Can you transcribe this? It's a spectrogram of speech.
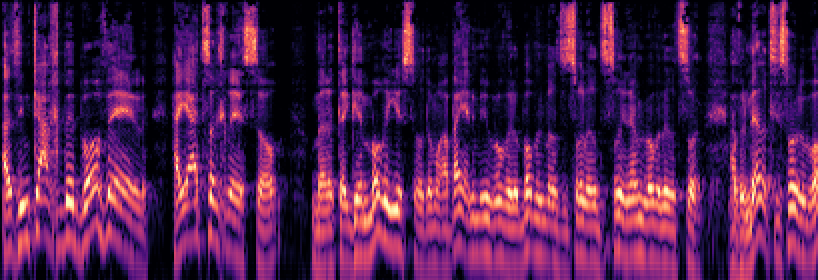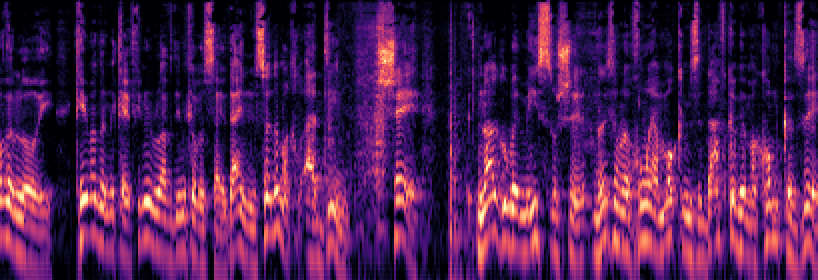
אז אם כך בבובל היה צריך לאסור. אומרת הגמורה יסוד, אומר רבי, אני בבובל, בבובל מארץ ישראל, ארץ ישראל, אינם בבובל ארץ ישראל. אבל מארץ ישראל ובבובל לא היא, כיוון דנקייפינו לא עבדין כבשי. דהיינו, יסוד הדין, נוהגו במיסו שלא יסתם לחומרי עמוקים זה דווקא במקום כזה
